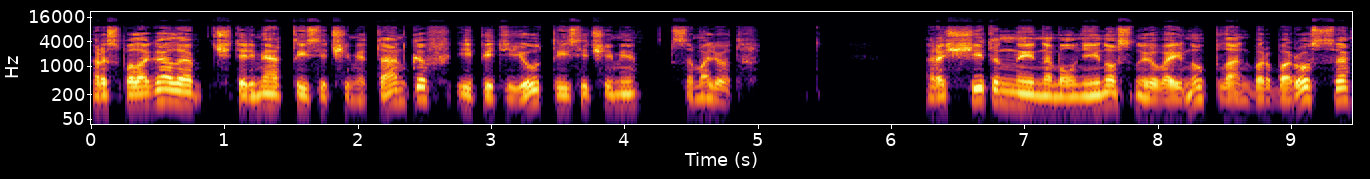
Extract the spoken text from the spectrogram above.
располагала четырьмя тысячами танков и пятью тысячами самолетов. Рассчитанный на молниеносную войну план Барбаросса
